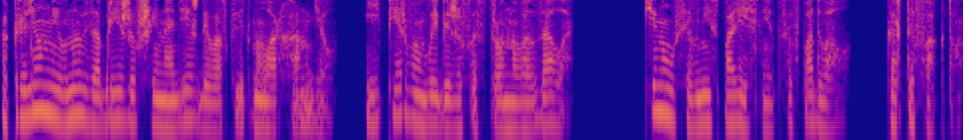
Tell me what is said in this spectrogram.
Окрыленный вновь забрежевшей надеждой воскликнул Архангел и, первым выбежав из тронного зала, кинулся вниз по лестнице в подвал, к артефакту.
